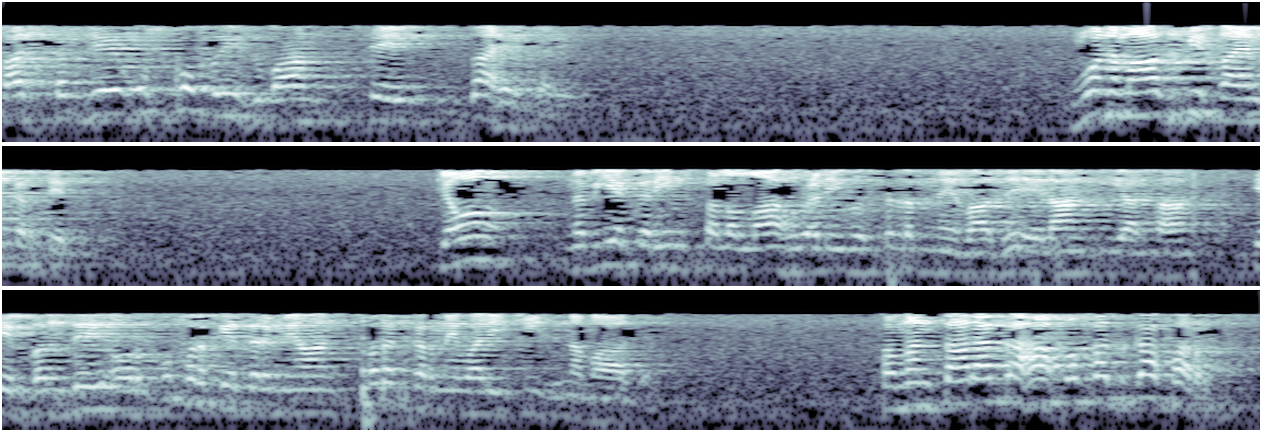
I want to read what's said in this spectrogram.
سچ سمجھے، اس کو اپنی زبان سے ظاہر کرے۔ وہ نماز بھی قائم کرتے تھے۔ کیوں؟ نبی کریم صلی اللہ علیہ وسلم نے واضح اعلان کیا تھا کہ بندے اور کفر کے درمیان فرق کرنے والی چیز نماز ہے۔ فمن تارا کہا فقط کا فرق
